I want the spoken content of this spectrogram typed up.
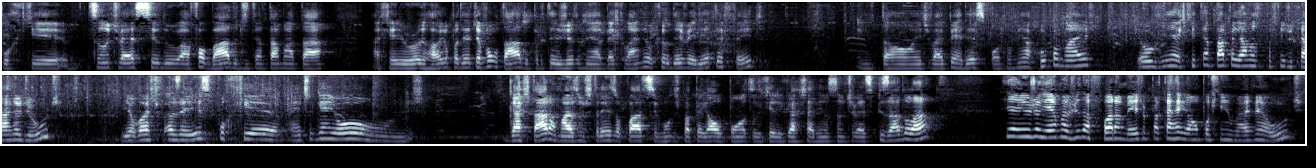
Porque se não tivesse sido afobado de tentar matar aquele Roadhog, eu poderia ter voltado, protegido minha backline, o que eu deveria ter feito. Então a gente vai perder esse ponto por minha culpa, mas eu vim aqui tentar pegar mais um pouquinho de carga de ult. E eu gosto de fazer isso porque a gente ganhou uns. Gastaram mais uns 3 ou 4 segundos para pegar o ponto do que eles gastariam se não tivesse pisado lá. E aí eu joguei uma vida fora mesmo para carregar um pouquinho mais minha ult.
